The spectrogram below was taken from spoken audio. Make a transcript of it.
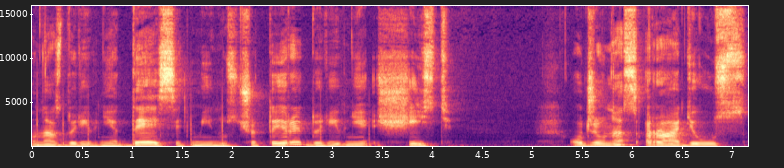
у нас дорівнює 10 мінус 4 дорівнює 6. Отже, у нас радіус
